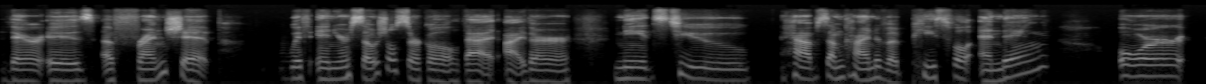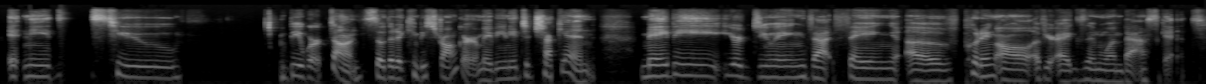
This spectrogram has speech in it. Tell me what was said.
there is a friendship within your social circle that either needs to have some kind of a peaceful ending or it needs to be worked on so that it can be stronger. Maybe you need to check in. Maybe you're doing that thing of putting all of your eggs in one basket,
